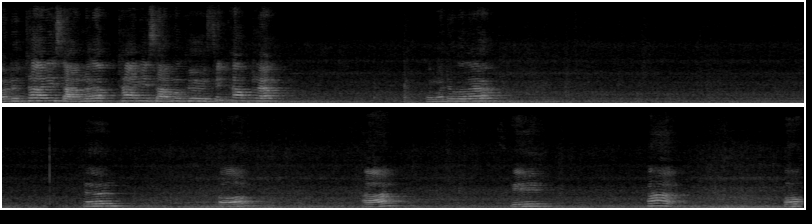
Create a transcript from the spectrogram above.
มาดูท่าที่สามนะครับ ท่าที่สามก็คือซิทอัพนะครับ เรามาดูกันนะครับหนึ่งสองสามสี่ห้าหก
